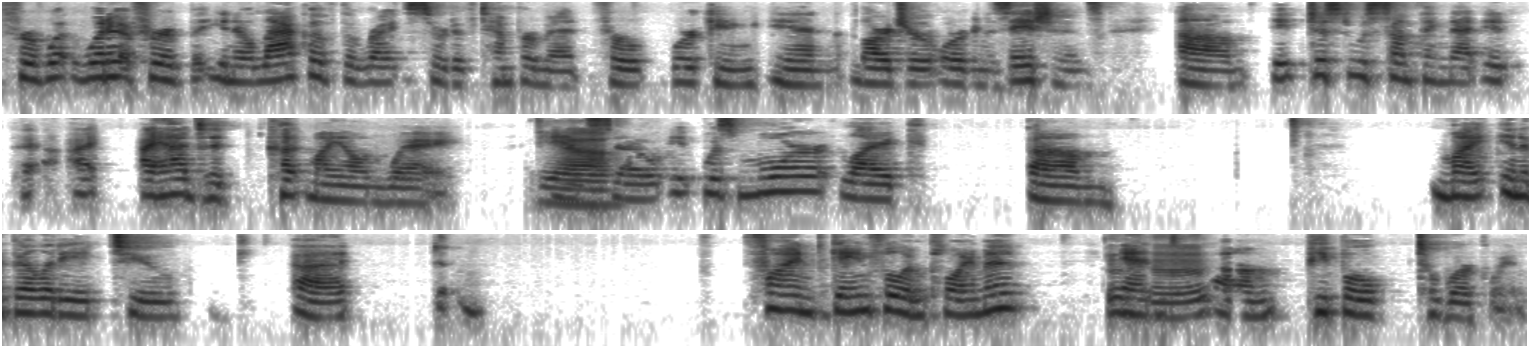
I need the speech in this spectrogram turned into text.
for what, what, for, you know, lack of the right sort of temperament for working in larger organizations, um, it just was something that it, I, I had to cut my own way. Yeah. And so it was more like, um, my inability to uh, find gainful employment and Mhm. um, people to work with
